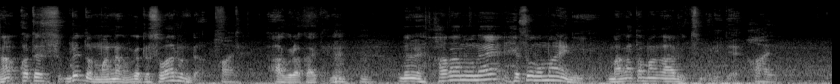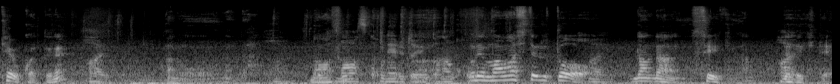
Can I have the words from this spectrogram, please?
なこうやってベッドの真ん中にこうやって座るんだって。はい。あぐらかいてね、でね腹のねへその前に勾玉があるつもりではい。手をこうやってねはい。あのなんだ回す。回すこねるというかなんかこれで回してると、はだんだん正気が出てきて、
